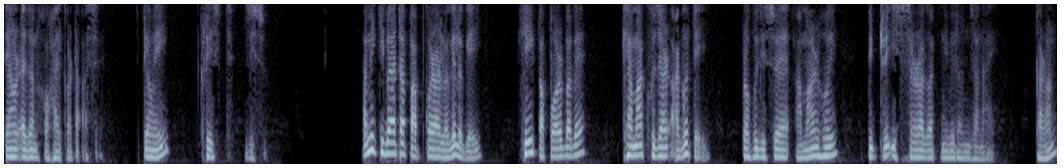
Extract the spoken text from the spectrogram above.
তেওঁৰ এজন সহায়কৰ্তা আছে। তেওঁ এই খ্ৰীষ্ট যীশু আমি কিবা এটা পাপ কৰাৰ লগে লগেই সেই পাপৰ বাবে ক্ষমা খোজাৰ আগতেই প্ৰভু যীশুৱে আমাৰ হৈ পিতৃ ঈশ্বৰৰ আগত নিবেদন জনায়। কাৰণ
